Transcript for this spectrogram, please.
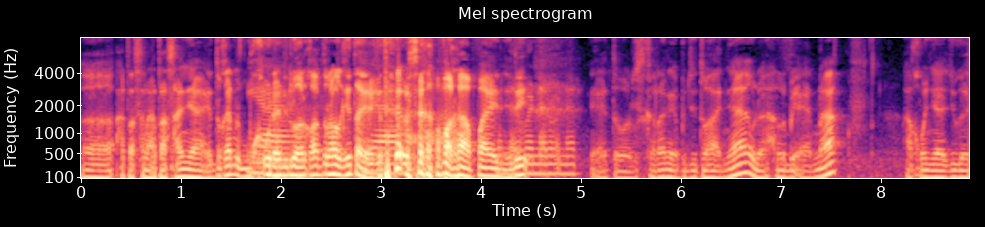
eh, atasan-atasannya itu kan Iya. udah di luar kontrol kita ya Iya. kita bisa ngapa-ngapain jadi bener-bener. ya itu sekarang ya puji Tuhannya udah lebih enak akunya juga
